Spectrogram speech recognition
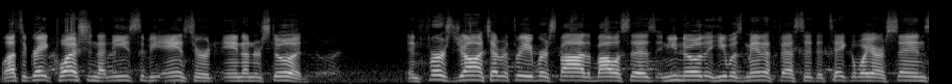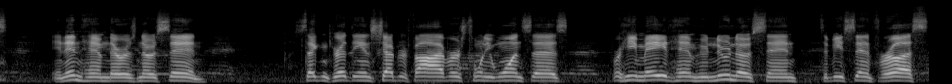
Well, that's a great question that needs to be answered and understood. In 1 John chapter 3 verse 5 the Bible says, "And you know that he was manifested to take away our sins, and in him there is no sin." 2 Corinthians chapter 5 verse 21 says, "For he made him who knew no sin to be sin for us,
